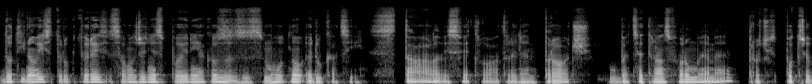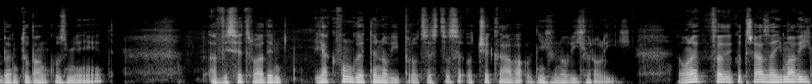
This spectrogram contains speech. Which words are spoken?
do té nové struktury samozřejmě spojený jako s, s mohutnou edukací. Stále vysvětlovat lidem, proč vůbec se transformujeme, proč potřebujeme tu banku změnit a vysvětlovat jim, jak funguje ten nový proces, co se očekává od nich v nových rolích. ono je fakt jako třeba zajímavý,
